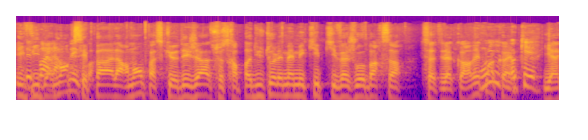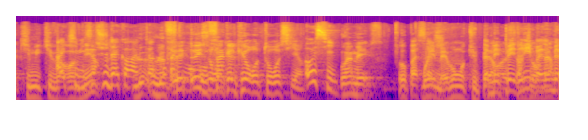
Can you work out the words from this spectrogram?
évidemment que c'est quoi. pas alarmant parce que déjà, ce sera pas du tout la même équipe qui va jouer au Barça. Ça, tu es d'accord avec Oui, moi quand même. Il y a Hakimi qui va Hakimi, ça, revenir. je suis d'accord avec Le- toi, le fait, complètement. Eux, ils auront fait- quelques retours aussi. hein, Aussi. Ouais, mais au passage. Oui, mais bon, tu perds. Mais Pedri, par exemple,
